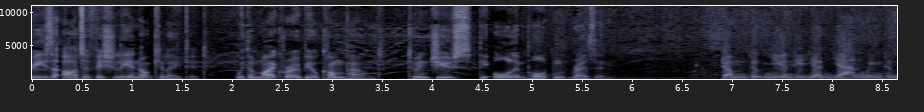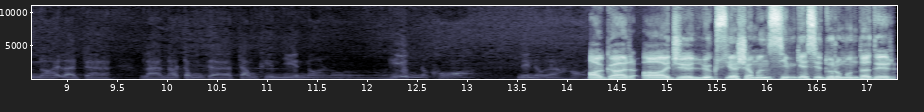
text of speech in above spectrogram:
trees are artificially inoculated with a microbial compound to induce the all-important resin. trầm tự nhiên thì dân gian mình thường nói là là- nó trong trong thiên nhiên nó nó nó hiếm nó khó nên là họ Agar ağacı lüks yaşamın simgesi durumundadır.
